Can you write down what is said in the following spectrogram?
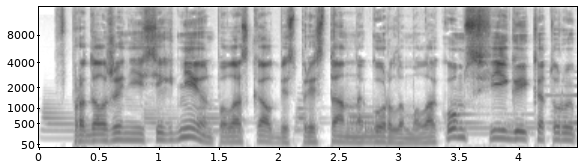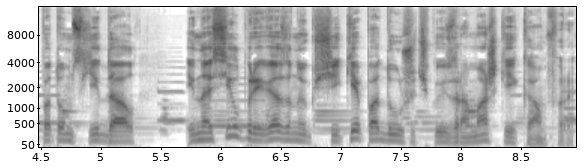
В продолжении сих дней он полоскал беспрестанно горло молоком с фигой, которую потом съедал, и носил привязанную к щеке подушечку из ромашки и камфоры.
